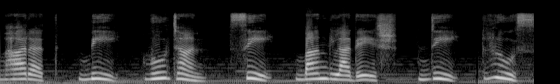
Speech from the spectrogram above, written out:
Bharat B Bhutan C Bangladesh D रूस।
